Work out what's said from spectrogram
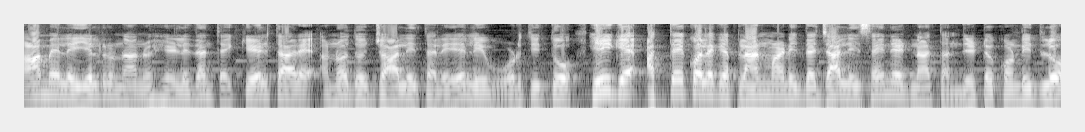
ಆಮೇಲೆ ಎಲ್ಲರೂ ನಾನು ಹೇಳಿದಂತೆ ಕೇಳ್ತಾರೆ ಅನ್ನೋದು ಜಾಲಿ ತಲೆಯಲ್ಲಿ ಓಡ್ತಿತ್ತು. ಹೀಗೆ ಅತ್ತೆ ಕೊಲೆಗೆ ಪ್ಲಾನ್ ಮಾಡಿದ್ದ ಜಾಲಿ ಸೈನೈಡ್ನ ತಂದಿಟ್ಟುಕೊಂಡಿದ್ಲು.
